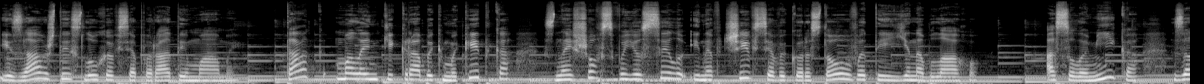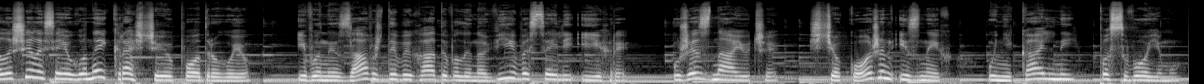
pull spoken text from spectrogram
і завжди слухався поради мами. Так маленький крабик Микитка знайшов свою силу і навчився використовувати її на благо. А Соломійка залишилася його найкращою подругою, і вони завжди вигадували нові веселі ігри, уже знаючи, що кожен із них унікальний по-своєму.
